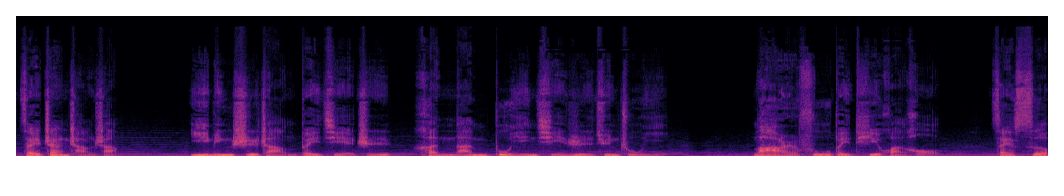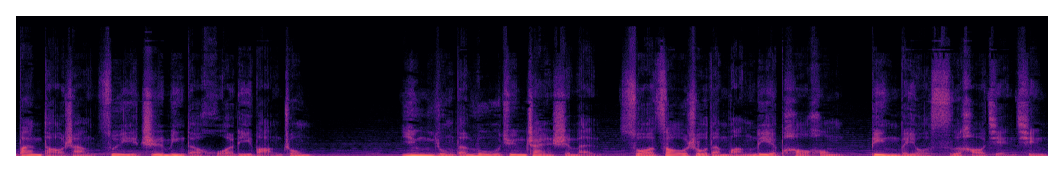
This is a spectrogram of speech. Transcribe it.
在战场上，一名师长被解职很难不引起日军注意。拉尔夫被替换后，在色班岛上最致命的火力网中，英勇的陆军战士们所遭受的猛烈炮轰并没有丝毫减轻。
